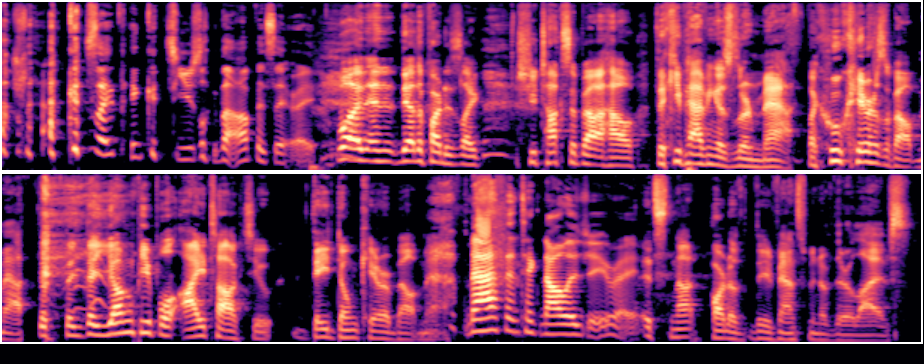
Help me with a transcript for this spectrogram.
of that because I think it's usually the opposite, right? Well, and, and, the other part is like she talks about how they keep having us learn math. Like, who cares about math? The, the, the young people I talk to, they don't care about math. Math and technology, right? It's not part of the advancement of their lives.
